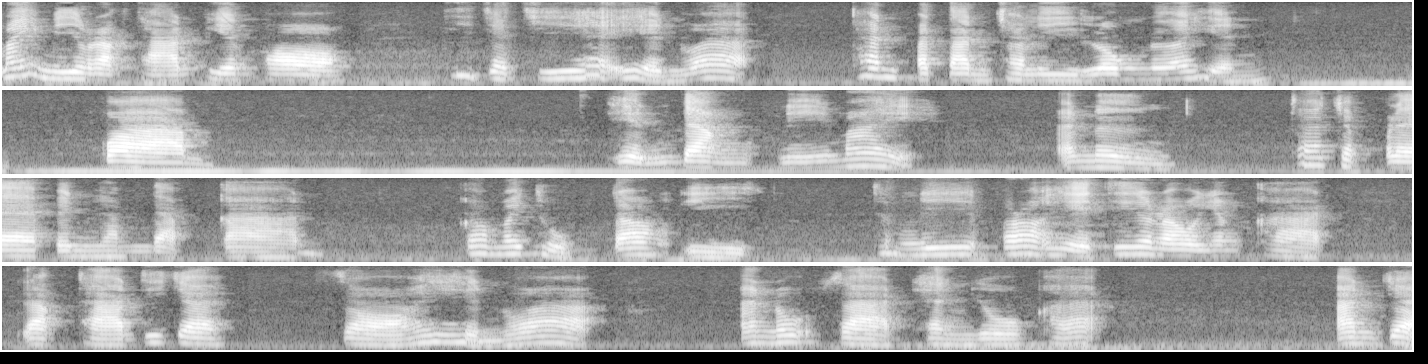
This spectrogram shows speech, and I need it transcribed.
ไม่มีหลักฐานเพียงพอ ที่จะชี้ให้เห็นว่าท่านปตัญชลีลงเนื้อเห็น ความ เห็นดังนี้ไม่ อันหนึ่ง ถ้าจะแปลเป็นลำดับการ ก็ไม่ถูกต้องอีก ทั้งนี้เพราะเหตุที่เรายังขาดหลักฐานที่จะสอให้เห็นว่า อนุศาสตร์แห่งโยคะ อันจะ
